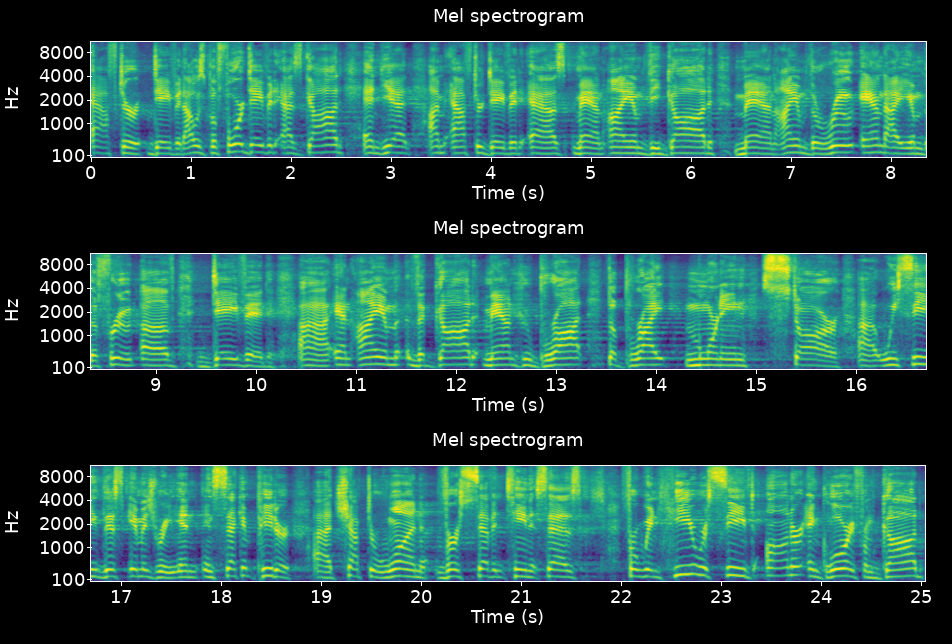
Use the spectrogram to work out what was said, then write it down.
after David. I was before David as God, and yet I'm after David as man. I am the God man. I am the root and I am the fruit of David. Uh, and I am the God man who brought the bright morning star. Uh, we see this imagery in, in 2 Peter uh, chapter 1, verse 17. It says, For when he received honor and glory from God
